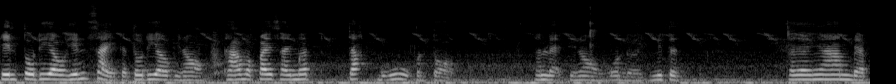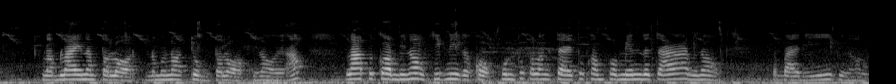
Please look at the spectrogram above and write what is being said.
เห็นตัวเดียวเห็นใส่แต่ตัวเดียวพี่น้องถามว่าไปใส่เมดจักบูคนตอบ นั่นแหละพี่น้องบนเลยมีแต่พยายามแบบลำไล่นำตลอดน้ำมันนอจมตลอดพี่น้องเอ้าลาไปก่อนพี่น้องคลิปนี้ก็ขอบคุณทุกกำลังใจทุกคำคอมเมนต์นะจ้าพี่น้องสบายดีพี่น้อง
